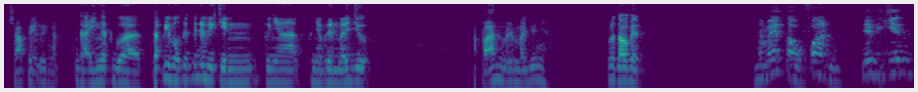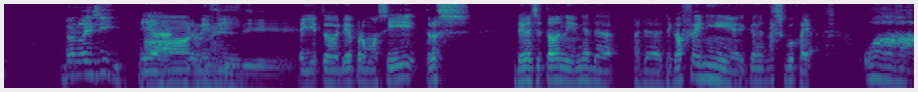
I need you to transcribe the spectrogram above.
Siapa ya lu ingat? Nggak inget gue tapi waktu itu dia bikin punya punya brand baju. Apaan brand bajunya? Lu tau Fit namanya Taufan. Dia bikin Don Lazy Iya, Oh, Don Lazy. Lazy. kayak gitu dia promosi terus dia ngasih tahu nih ini ada ada di cafe nih ya kan terus gue kayak wah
